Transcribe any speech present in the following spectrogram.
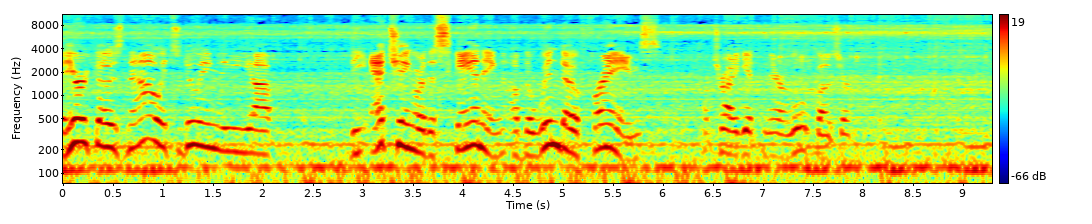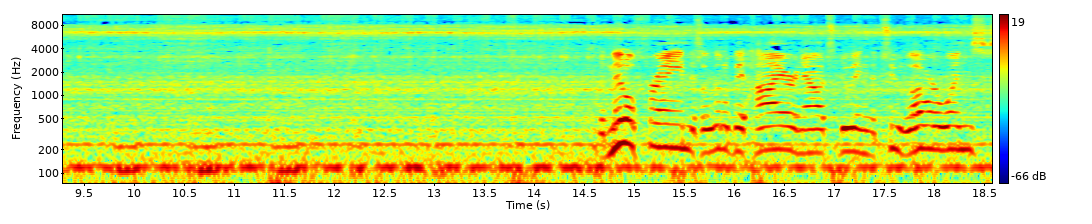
But here it goes now. It's doing the, uh, the etching or the scanning of the window frames. I'll try to get in there a little closer. The middle frame is a little bit higher. Now it's doing the two lower ones.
